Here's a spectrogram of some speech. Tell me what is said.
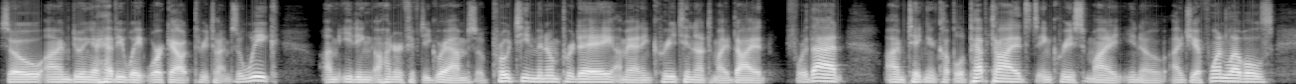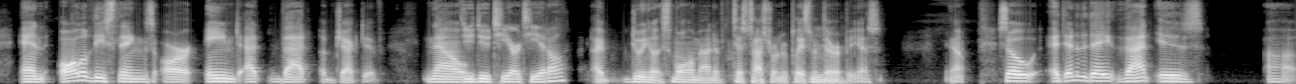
So I'm doing a heavyweight workout three times a week. I'm eating 150 grams of protein minimum per day. I'm adding creatine onto my diet for that. I'm taking a couple of peptides to increase my, you know, IGF-1 levels. And all of these things are aimed at that objective. Now, do you do TRT at all? I'm doing a small amount of testosterone replacement therapy. Yes. Yeah. So at the end of the day, that is uh,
